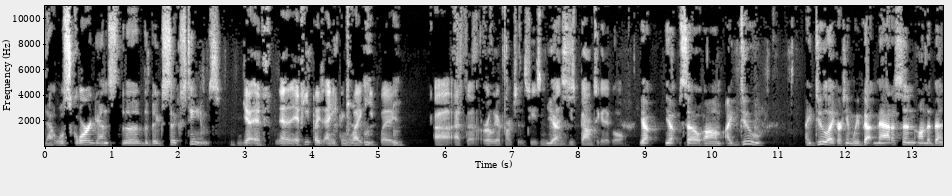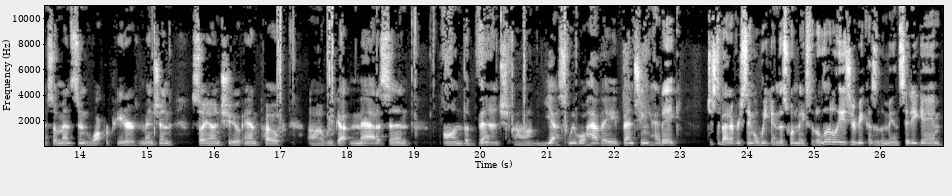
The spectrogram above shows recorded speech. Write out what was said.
that will score against the the big six teams. Yeah, if if he plays anything like he played uh, at the earlier parts of the season, then Yes. he's bound to get a goal. Yep, yep. So um, I do, I do like our team. We've got Maddison on the bench. So mentioned Walker Peters, mentioned Soyuncu and Pope. Uh, we've got Maddison on the bench. Um, yes, we will have a benching headache just about every single weekend. This one makes it a little easier because of the Man City game.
